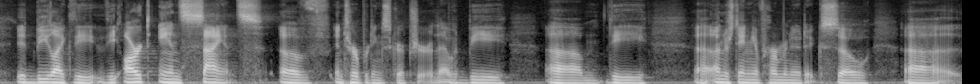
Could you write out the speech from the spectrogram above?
it'd be like the the art and science of interpreting scripture. That would be um, the uh, understanding of hermeneutics. So. Uh,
